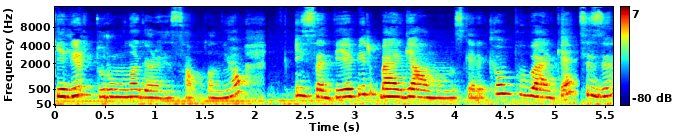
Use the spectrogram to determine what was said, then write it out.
gelir durumuna göre hesaplanıyor. İse diye bir belge almanız gerekiyor. Bu belge sizin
